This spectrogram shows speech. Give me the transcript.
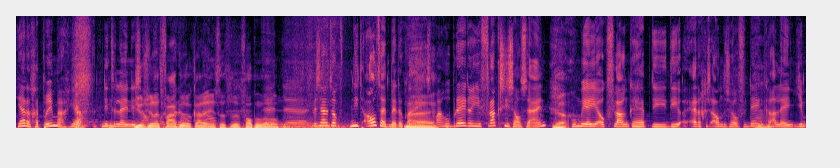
Ja, dat gaat prima. Ja. Niet alleen in Jullie zijn het vaak met elkaar eens. Dat eh, valt me wel op. Eh, we zijn het ook niet altijd met elkaar Nee. eens. Maar hoe breder je fractie zal zijn, Ja. Hoe meer je ook flanken hebt die, die ergens anders over denken. Mhm. Alleen je,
